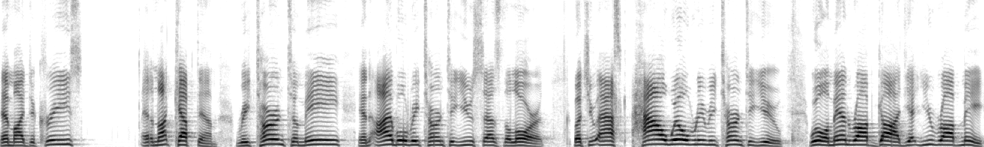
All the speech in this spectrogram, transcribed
and my decrees and not kept them. Return to me, and I will return to you, says the Lord. But you ask, How will we return to you? Will a man rob God, yet you rob me?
